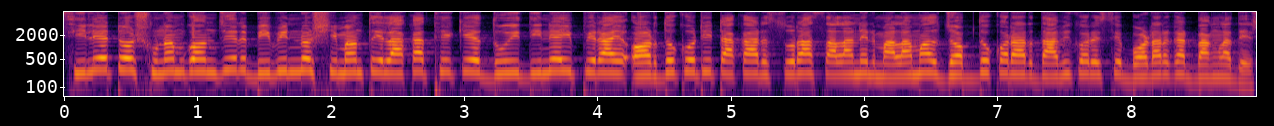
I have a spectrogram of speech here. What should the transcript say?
সিলেট ও সুনামগঞ্জের বিভিন্ন সীমান্ত এলাকা থেকে দুই দিনেই প্রায় অর্ধ কোটি টাকার চোরা চালানের মালামাল জব্দ করার দাবি করেছে বর্ডার গার্ড বাংলাদেশ।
